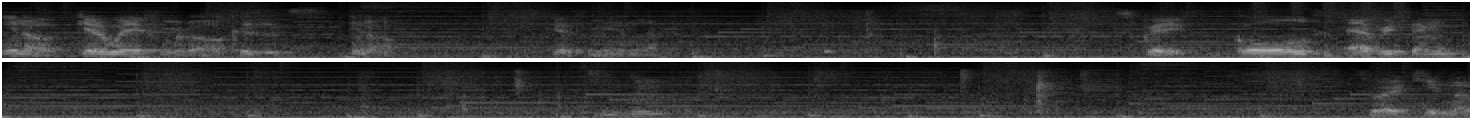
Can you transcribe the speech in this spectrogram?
you know, get away from it all because it's, you know, good for me in there. It's great. Gold, everything. hmm That's where I keep my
